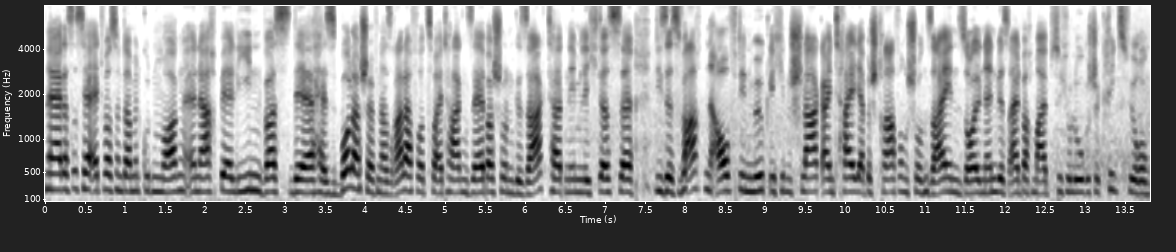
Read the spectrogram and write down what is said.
Naja, das ist ja etwas, und damit guten Morgen äh, nach Berlin, was der Hezbollah-Chef Nasrallah vor zwei Tagen selber schon gesagt hat, nämlich, dass äh, dieses Warten auf den möglichen Schlag ein Teil der Bestrafung schon sein soll. Nennen wir es einfach mal psychologische Kriegsführung.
